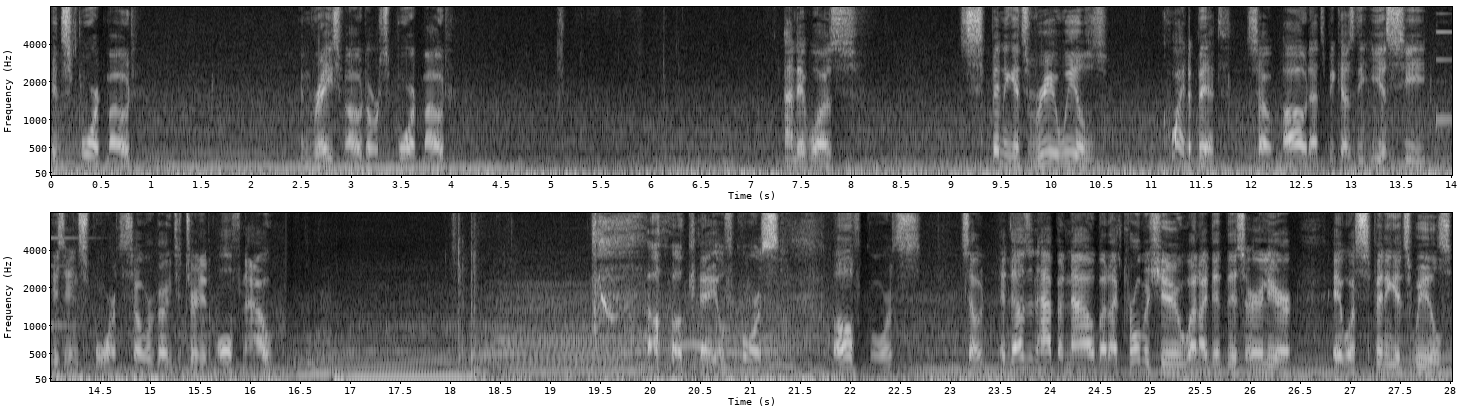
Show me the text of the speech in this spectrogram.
in sport mode, in race mode or sport mode. And it was spinning its rear wheels quite a bit. So, oh, that's because the ESC is in sport. So we're going to turn it off now. okay, of course. Of course. So it doesn't happen now, but I promise you, when I did this earlier, it was spinning its wheels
